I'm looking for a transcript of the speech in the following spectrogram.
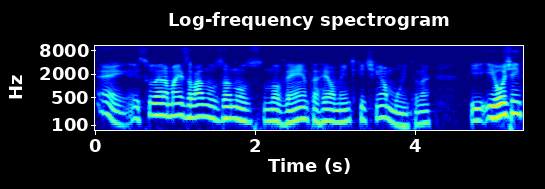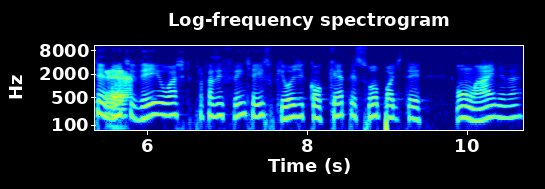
É, isso era mais lá nos anos 90, realmente, que tinha muito, né? E, e hoje a internet é. veio, eu acho que para fazer frente a isso, porque hoje qualquer pessoa pode ter online, né?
